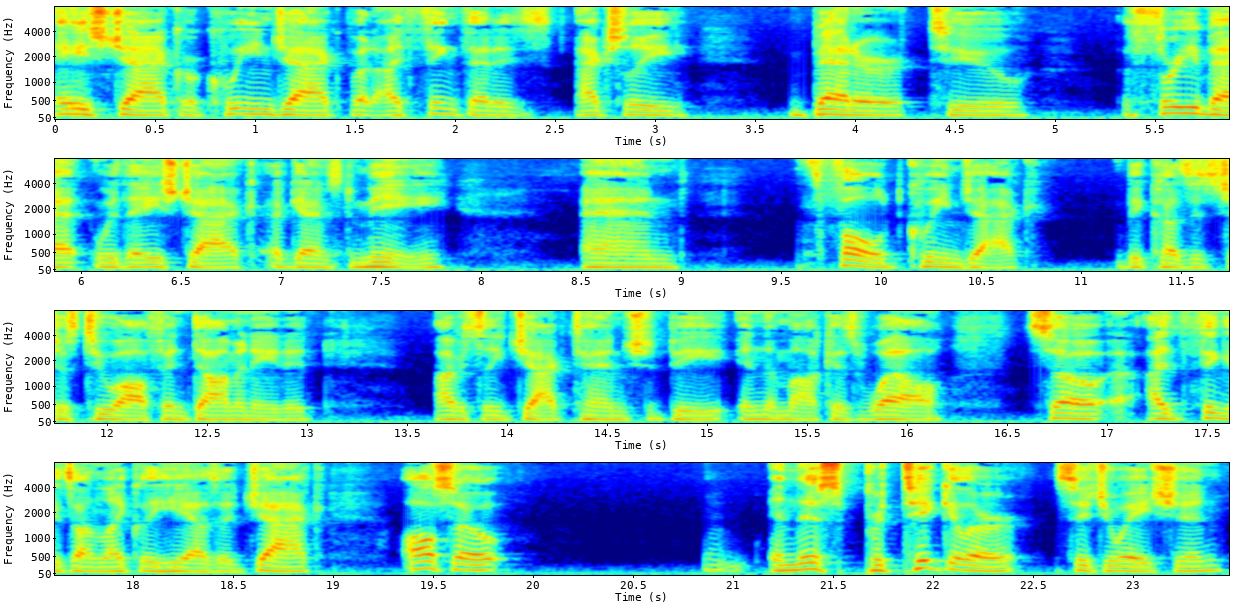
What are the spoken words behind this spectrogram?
ace jack or queen jack, but I think that is actually better to three bet with ace jack against me and fold queen jack because it's just too often dominated. Obviously, Jack 10 should be in the muck as well. So I think it's unlikely he has a Jack. Also, in this particular situation,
